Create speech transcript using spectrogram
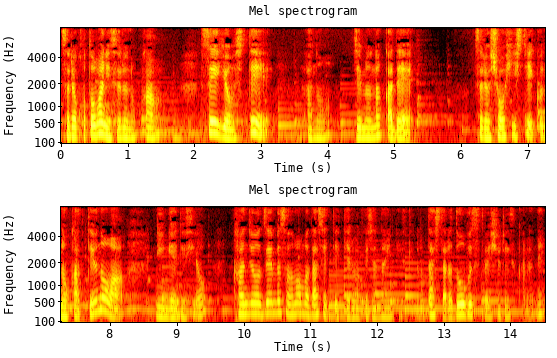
それを言葉にするのか、制御をして、あの、自分の中でそれを消費していくのかっていうのは人間ですよ。感情を全部そのまま出せって言ってるわけじゃないんですけど、出したら動物と一緒ですからね。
